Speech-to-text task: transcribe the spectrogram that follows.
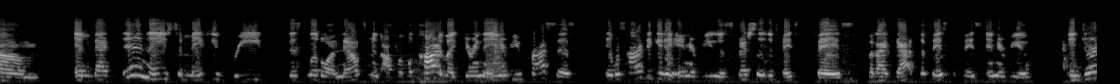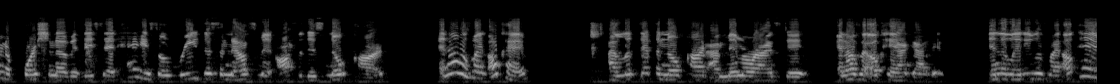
Um, and back then, they used to make you read this little announcement off of a card, like during the interview process. It was hard to get an interview, especially the face to face, but I got the face to face interview. And during a portion of it, they said, Hey, so read this announcement off of this note card. And I was like, Okay. I looked at the note card, I memorized it, and I was like, Okay, I got it. And the lady was like, okay,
